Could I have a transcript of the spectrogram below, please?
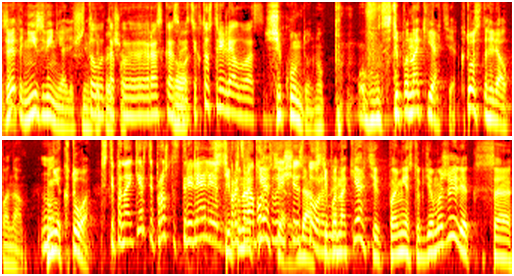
за это не извинялись, Что между вы прочим. такое рассказываете? Кто стрелял в вас? Секунду, ну, в Степанакерте. Кто стрелял по нам? Ну, не кто. В Степанакерте просто стреляли В Степанакерте, противоборствующие да, в стороны. Степанакерте, по месту, где мы жили, с э,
